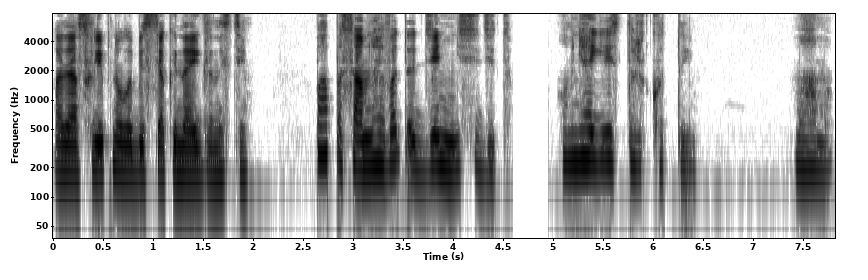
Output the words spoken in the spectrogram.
Она всхлипнула без всякой наигранности. «Папа со мной в этот день не сидит. У меня есть только ты, мама».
